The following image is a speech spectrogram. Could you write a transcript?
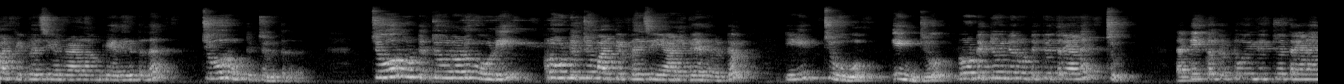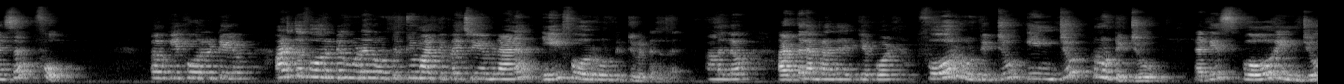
മൾട്ടിപ്ലൈ ചെയ്യുമ്പോഴാണ് നമുക്ക് ഏത് കിട്ടുന്നത്? ടു റൂട്ട് ടു കിട്ടുന്നത്. ടു റൂട്ട് ടുവിനോട് കൂടി റൂട്ട് ടു മൾട്ടിപ്ലൈ ചെയ്യുകയാണെങ്കിൽ എന്ത് കിട്ടും? ഈ ടുവും into root two into root two എത്രയാണ്? Two that equal to two into two എത്രയാണ്? ആൻസർ ഫോർ ഓക്കെ ഫോർ കിട്ടിയല്ലോ. അടുത്ത ഫോറിന്റെ കൂടെ റൂട്ട് ടു മൾട്ടിപ്ലൈ ചെയ്യുമ്പോഴാണ് ഈ ഫോർ റൂട്ട് ടു കിട്ടുന്നത്. ആണല്ലോ? അടുത്ത നമ്പർ എന്തായിരിക്കും അപ്പോൾ four root two into root two that is four into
